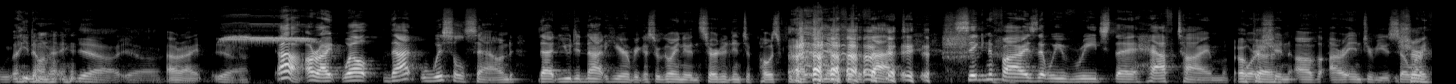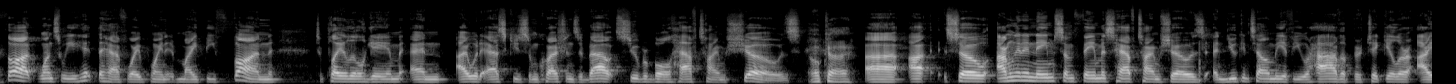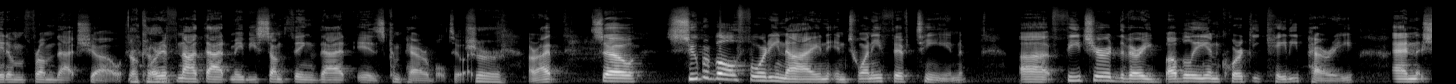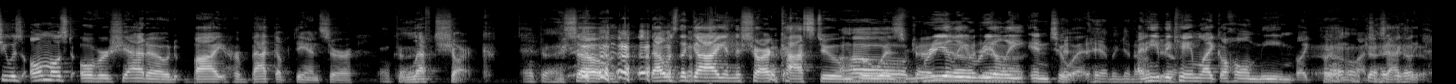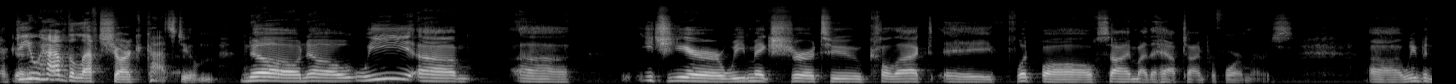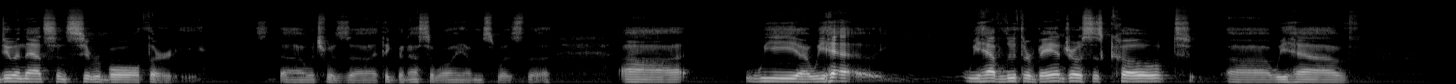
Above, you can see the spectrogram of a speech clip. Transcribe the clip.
We, You don't- yeah, yeah, All right. yeah. Ah, all right. Well, that whistle sound that you did not hear because we're going to insert it into post production after the fact signifies that we've reached the halftime Okay. portion of our interview. So Sure. I thought once we hit the halfway point, it might be fun to play a little game, and I would ask you some questions about Super Bowl halftime shows. Okay. Uh, I, so I'm going to name some famous halftime shows, and you can tell me if you have a particular item from that show, Okay. or if not that, maybe something that is comparable to it. Sure. All right. So Super Bowl 49 in 2015 uh, featured the very bubbly and quirky Katy Perry, and she was almost overshadowed by her backup dancer, Okay. Left Shark. Okay. So that was the guy in the shark costume who Oh, was okay, really, yeah, really yeah. into it. Hamming it And he yeah. became like a whole meme, like pretty Uh, much okay, exactly. yeah, Do you have the left shark costume? No, no. We um, uh, each year we make sure to collect a football signed by the halftime performers. Uh, we've been doing that since Super Bowl thirty, uh, which was uh, I think Vanessa Williams was the. Uh, we uh, we have we have Luther Vandross's coat. Uh, we have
